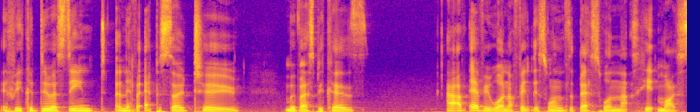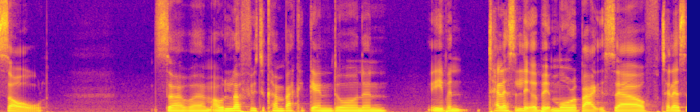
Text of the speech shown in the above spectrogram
if we could do a scene, an episode two with us, because out of everyone, I think this one's the best one that's hit my soul. So um, I would love for you to come back again, Dawn, and even tell us a little bit more about yourself. Tell us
